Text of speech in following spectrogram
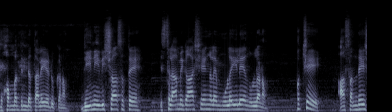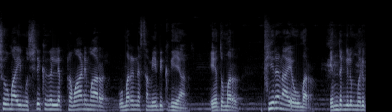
മുഹമ്മദിന്റെ തലയെടുക്കണം ദീനീ വിശ്വാസത്തെ ഇസ്ലാമിക ആശയങ്ങളെ മുളയിലേ നുള്ളണം. പക്ഷേ ആ സന്ദേശവുമായി മുഷ്രിഖുകളിലെ പ്രമാണിമാർ ഉമറിനെ സമീപിക്കുകയാണ്. ഏതുമർ ധീരനായ ഉമർ. എന്തെങ്കിലും ഒരു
